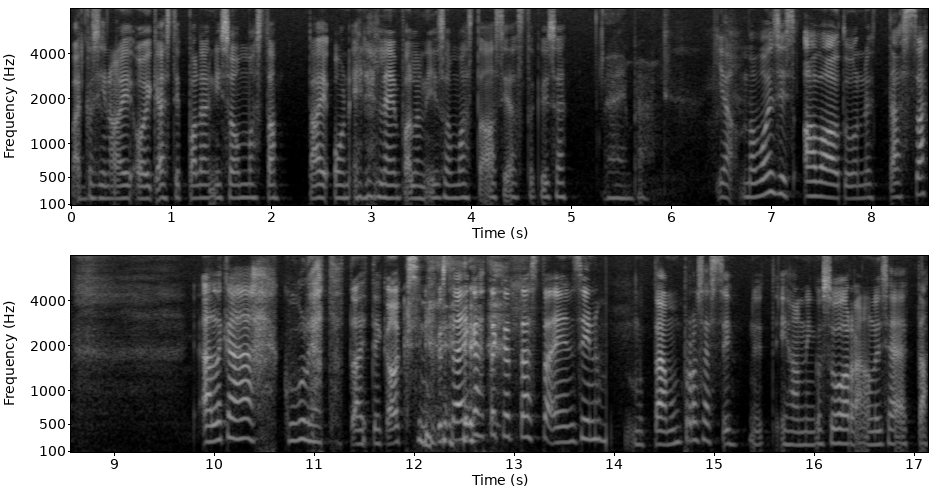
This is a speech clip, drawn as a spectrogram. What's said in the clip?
vaikka mm. siinä oli oikeasti paljon isommasta, tai on edelleen paljon isommasta asiasta kyse. Näinpä. Ja mä voin siis avautua nyt tässä. Älkää kuulijat tai te kaksi niin säikähtäkö tästä ensin, mutta tämä mun prosessi nyt ihan niin suoraan oli se, että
